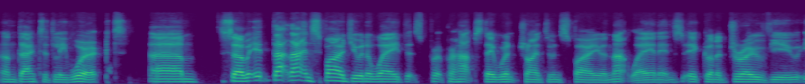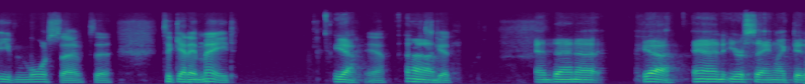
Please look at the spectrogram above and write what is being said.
undoubtedly worked. Um, so it that that inspired you in a way that's per- perhaps they weren't trying to inspire you in that way, and it's it kind of drove you even more so to to get mm. it mm-hmm. made. Yeah, yeah, that's um, good. And then, uh, yeah, and you're saying like, did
